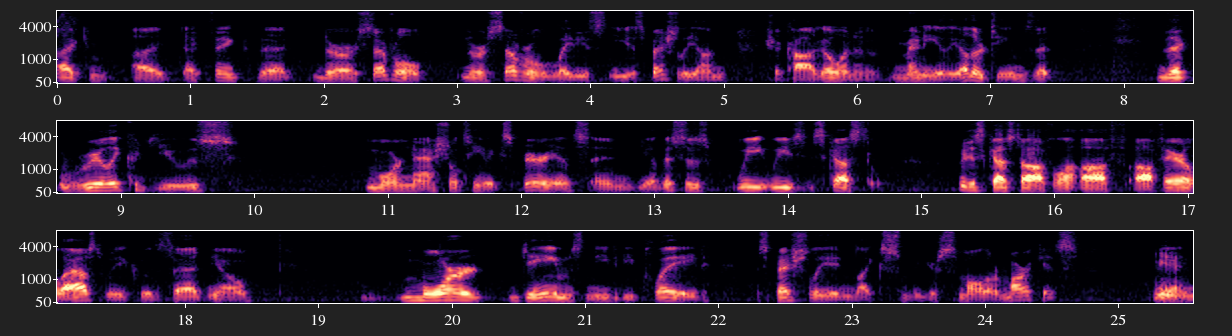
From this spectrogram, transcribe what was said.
I can. I I think that there are several. There are several ladies, especially on Chicago and uh, many of the other teams that that really could use more national team experience, and you know this is we we discussed we discussed off off off air last week was that you know more games need to be played, especially in like your smaller markets. I mean,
